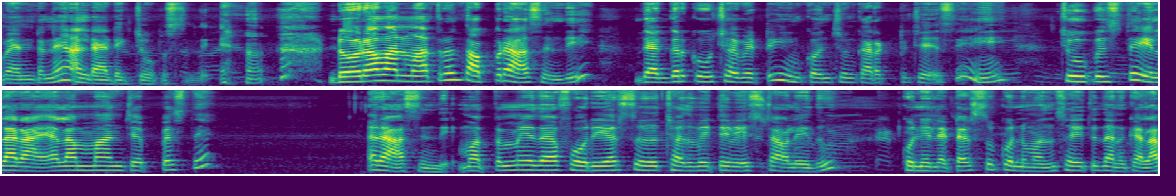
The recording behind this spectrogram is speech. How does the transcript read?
వెంటనే వాళ్ళ డాడీకి చూపిస్తుంది. డోరామాన్ మాత్రం తప్పు రాసింది. దగ్గర కూర్చోబెట్టి ఇంకొంచెం కరెక్ట్ చేసి చూపిస్తే ఇలా రాయాలమ్మా అని చెప్పేస్తే రాసింది. మొత్తం మీద ఫోర్ ఇయర్స్ చదువు అయితే వేస్ట్ అవ్వలేదు. కొన్ని లెటర్స్ కొన్ని మంత్స్ అయితే దానికి ఎలా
